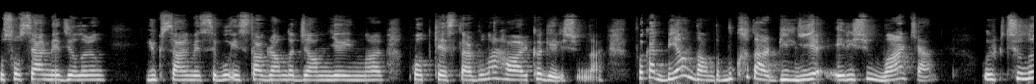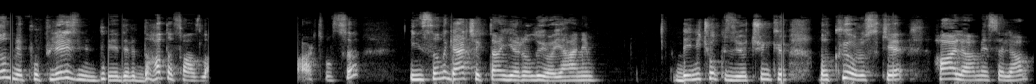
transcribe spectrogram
bu sosyal medyaların yükselmesi, bu Instagram'da canlı yayınlar, podcastler bunlar harika gelişimler. Fakat bir yandan da bu kadar bilgiye erişim varken ırkçılığın ve popülerizmin bu ve daha da fazla artması insanı gerçekten yaralıyor. Yani beni çok üzüyor çünkü bakıyoruz ki hala mesela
